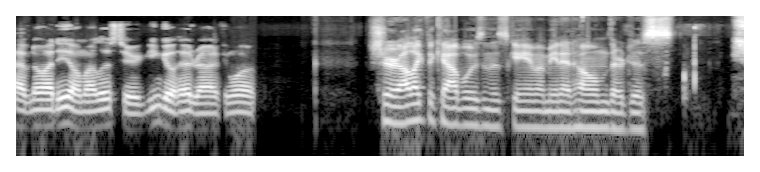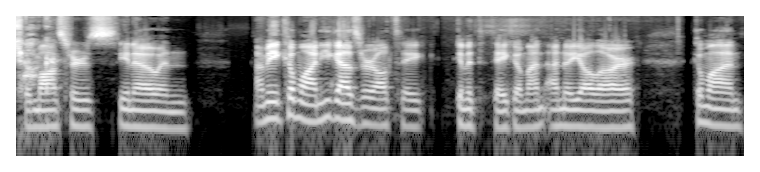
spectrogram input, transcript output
I have no idea on my list here. You can go ahead, Ryan, if you want. Sure, I like the Cowboys in this game. I mean, at home they're just they're monsters, you know. And I mean, come on, you guys are all take gonna take them. I, I know y'all are. Come on,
